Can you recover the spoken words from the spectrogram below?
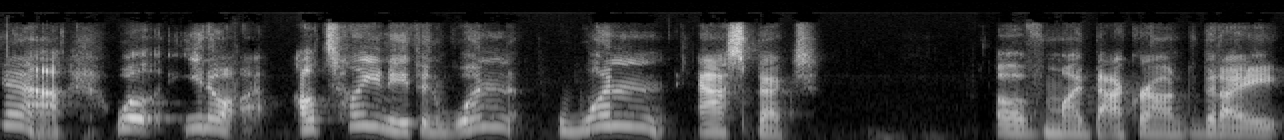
Yeah. Well, you know, I'll tell you, Nathan. One one aspect of my background that I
